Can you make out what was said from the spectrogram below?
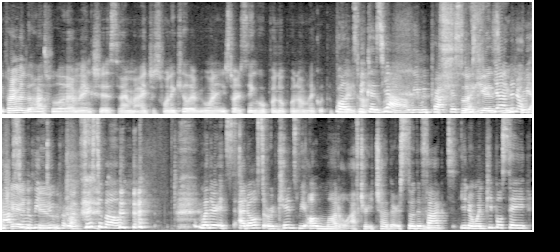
if I'm at the hospital and I'm anxious, I'm I just want to kill everyone, and you start saying Ho'oponopono, I'm like, what the fuck? Well, it's because, about? yeah, we, we practice. So those- yeah, no, no, we absolutely do. him. pre- Well, first of all, whether it's adults or kids, we all model after each other. So the Mm. fact, you know, when people say,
